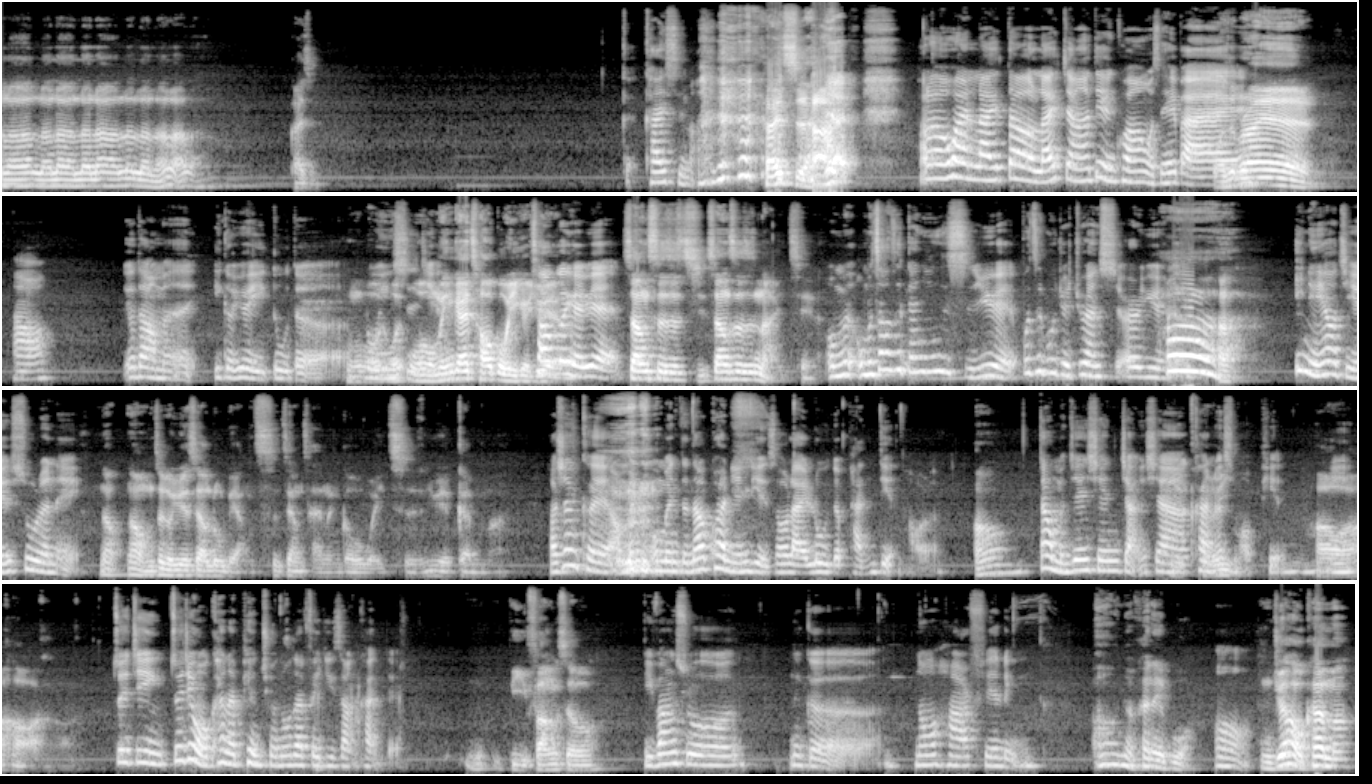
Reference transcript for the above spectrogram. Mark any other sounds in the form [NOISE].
啦啦啦啦啦啦啦啦啦啦，开始，开始嘛，开始啊！Hello，欢迎来到来讲的电框，我是黑白，我是 Brian。好，又到我们一个月一度的录音时间，我们应该超过一个月，超过一个月。上次是上次是哪一天？我们我们上次更新是十月，不知不觉居然十二月，一年要结束了呢。那那我们这个月是要录两次，这样才能够维持月更吗？好像可以啊，我们 [COUGHS] 我们等到快年底的时候来录一个盘点好了。哦，那我们今天先讲一下看了什么片。好啊，好啊。最近最近我看的片全都在飞机上看的。比方说，比方说那个《No Hard Feeling》。哦，你有看那部？哦，你觉得好看吗？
